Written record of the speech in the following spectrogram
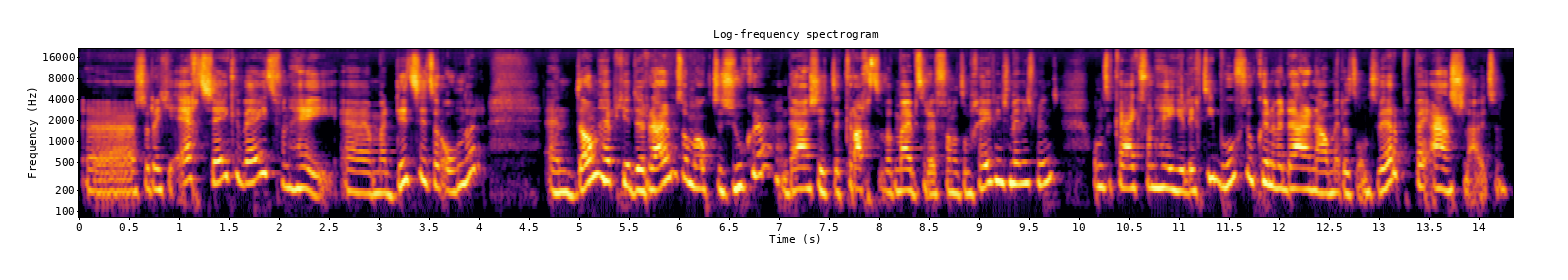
Eh, zodat je echt zeker weet van hé, hey, eh, maar dit zit eronder. En dan heb je de ruimte om ook te zoeken. En daar zit de kracht, wat mij betreft, van het omgevingsmanagement. Om te kijken van hé, hey, hier ligt die behoefte. Hoe kunnen we daar nou met het ontwerp bij aansluiten?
